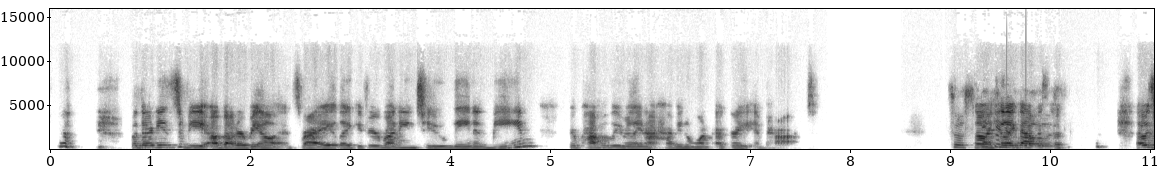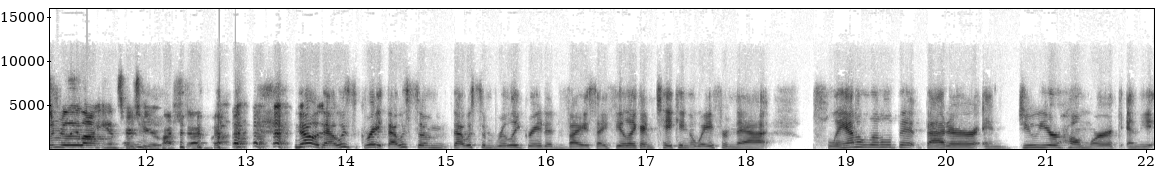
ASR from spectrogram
but there needs to be a better balance, right? Like if you're running too lean and mean, you're probably really not having a, one, a great impact. So, so I feel like that was the, that was a really long answer to your question. no, that was great. That was some that was some really great advice. I feel like I'm taking away from that plan a little bit better and do your homework and the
